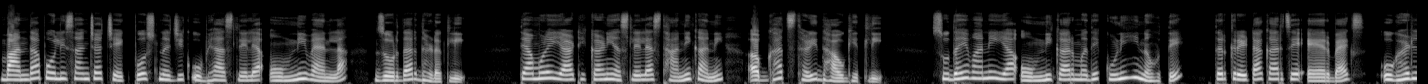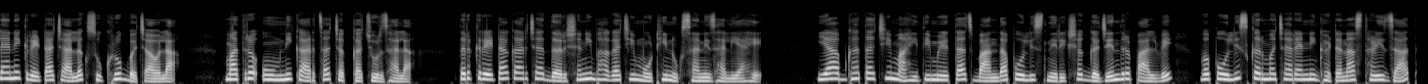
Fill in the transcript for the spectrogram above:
बांदा पोलिसांच्या चेकपोस्ट नजीक उभ्या असलेल्या ओमनी व्हॅनला जोरदार धडकली. त्यामुळे या ठिकाणी असलेल्या स्थानिकांनी अपघातस्थळी धाव घेतली. सुदैवाने या ओमनी कारमध्ये कुणीही नव्हते तर क्रेटा कारचे एअरबॅग्स उघडल्याने क्रेटा चालक सुखरूप बचावला. मात्र ओमनी कारचा चक्काचूर झाला. तर क्रेटा कारच्या दर्शनी भागाची मोठी नुकसानी झाली आहे. या अपघाताची माहिती मिळताच बांदा पोलीस निरीक्षक गजेंद्र पालवे व पोलीस कर्मचाऱ्यांनी घटनास्थळी जात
